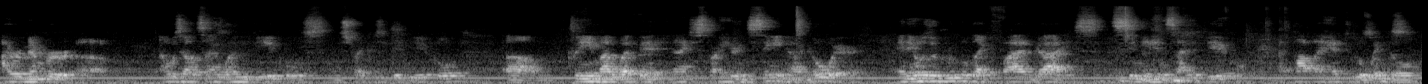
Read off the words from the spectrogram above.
I remember uh, I was outside one of the vehicles, and the Stryker's a big vehicle, um, cleaning my weapon, and I just started hearing singing out of nowhere. And it was a group of like five guys singing inside the vehicle. I popped my head through the window,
